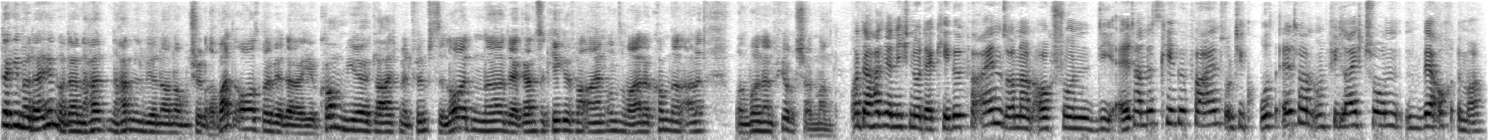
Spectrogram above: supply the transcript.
Da gehen wir da hin und dann halten, handeln wir noch, noch einen schönen Rabatt aus, weil wir da hier kommen, hier gleich mit 15 Leuten, ne? der ganze Kegelverein und so weiter, kommen dann alle und wollen dann Führerschein machen. Und da hat ja nicht nur der Kegelverein, sondern auch schon die Eltern des Kegelvereins und die Großeltern und vielleicht schon wer auch immer.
